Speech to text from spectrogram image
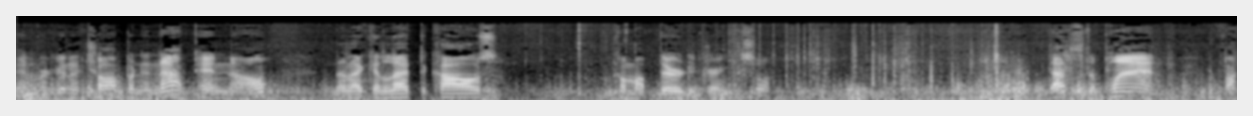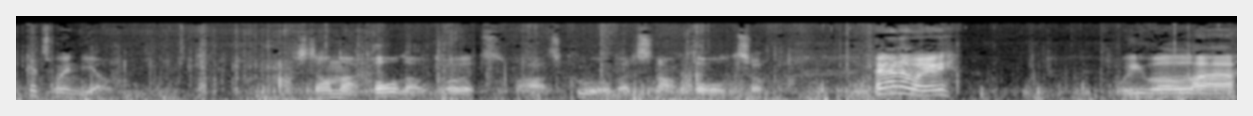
and we're going to chop in a nap pen now. And then I can let the cows come up there to drink. So that's the plan. Fuck, it's windy out. Still not cold out though. It's well, it's cool, but it's not cold. So anyway, we will uh,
